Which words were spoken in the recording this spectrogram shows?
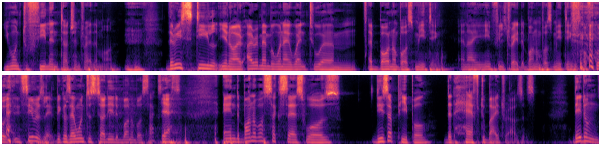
you want to feel and touch and try them on. There is still, you know, I, I remember when I went to um, a Bonobos meeting and I infiltrate the Bonobos meeting, of course, seriously, because I want to study the Bonobos success. Yeah. And the Bonobos success was these are people that have to buy trousers. They don't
